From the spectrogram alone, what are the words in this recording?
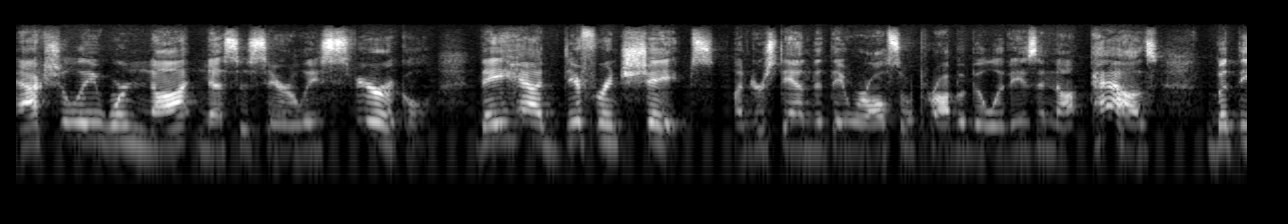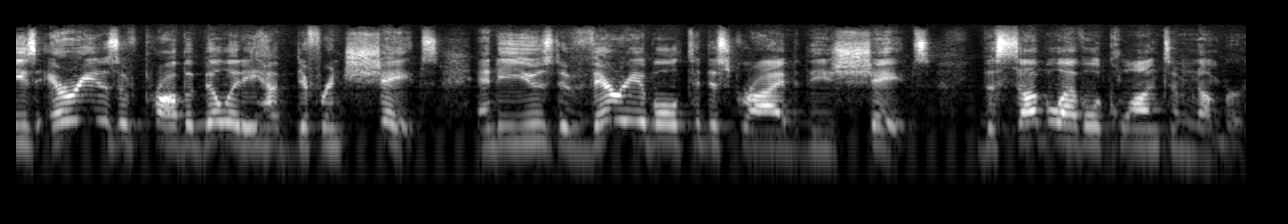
actually were not necessarily spherical. They had different shapes. Understand that they were also probabilities and not paths, but these areas of probability have different shapes, and he used a variable to describe these shapes the sublevel quantum number.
